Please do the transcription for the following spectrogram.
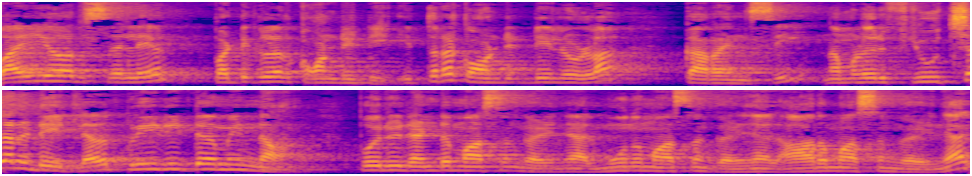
buy or sell a particular quantity ഇത്ര ക്വാണ്ടിറ്റിയിലുള്ള കറൻസി നമ്മളൊരു ഫ്യൂച്ചർ ഡേറ്റിൽ അത് പ്രീ ഡിറ്റർമിൻഡ് ആണ്. ഇപ്പോൾ ഒരു രണ്ട് മാസം കഴിഞ്ഞാൽ മൂന്ന് മാസം കഴിഞ്ഞാൽ ആറ് മാസം കഴിഞ്ഞാൽ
